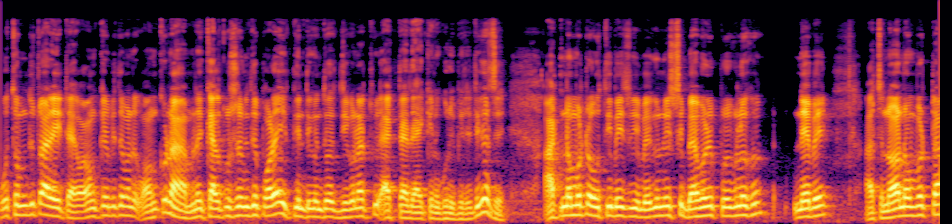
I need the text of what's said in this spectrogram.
প্রথম দুটো আর এটা, অঙ্কের ভিতরে মানে অঙ্ক না মানে ক্যালকুলেশনের ভিতরে পড়ে, এই তিনটে কিন্তু যে কোনো একটু, একটা দেয় কেন ঘুরে ফিরে ঠিক আছে? আট নম্বরটা অতি বেগুন ব্যবহারিক প্রয়োগগুলো নেবে। আচ্ছা ন নম্বরটা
